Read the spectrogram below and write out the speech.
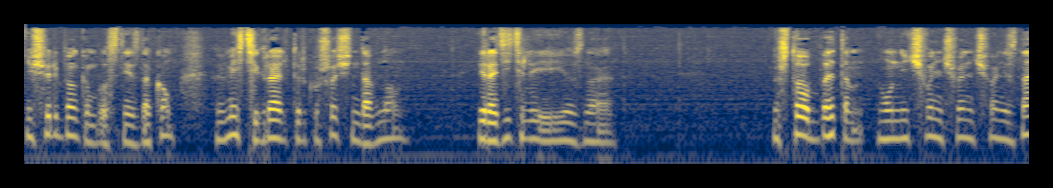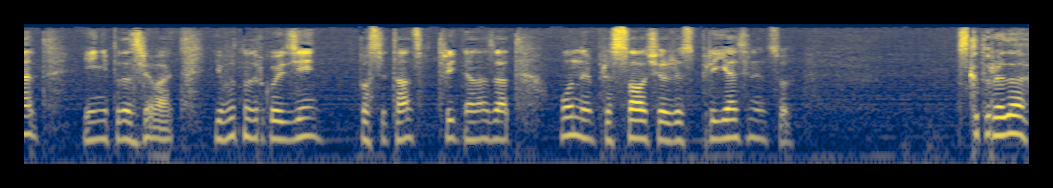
еще ребенком был с ней знаком, вместе играли только уж очень давно, и родители ее знают. Но что об этом он ничего, ничего, ничего не знает и не подозревает. И вот на другой день, после танцев, три дня назад, он и прислал через приятельницу, с которой она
